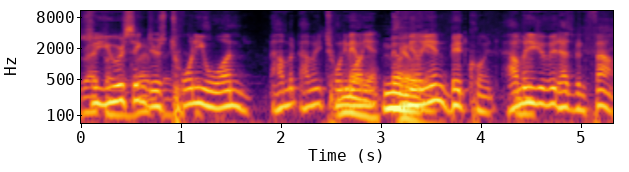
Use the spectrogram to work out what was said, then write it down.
was so you were saying right there's by- 21. How many? How many? 21 Million. Million. million Bitcoin. How Mhm. many of it has been found?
